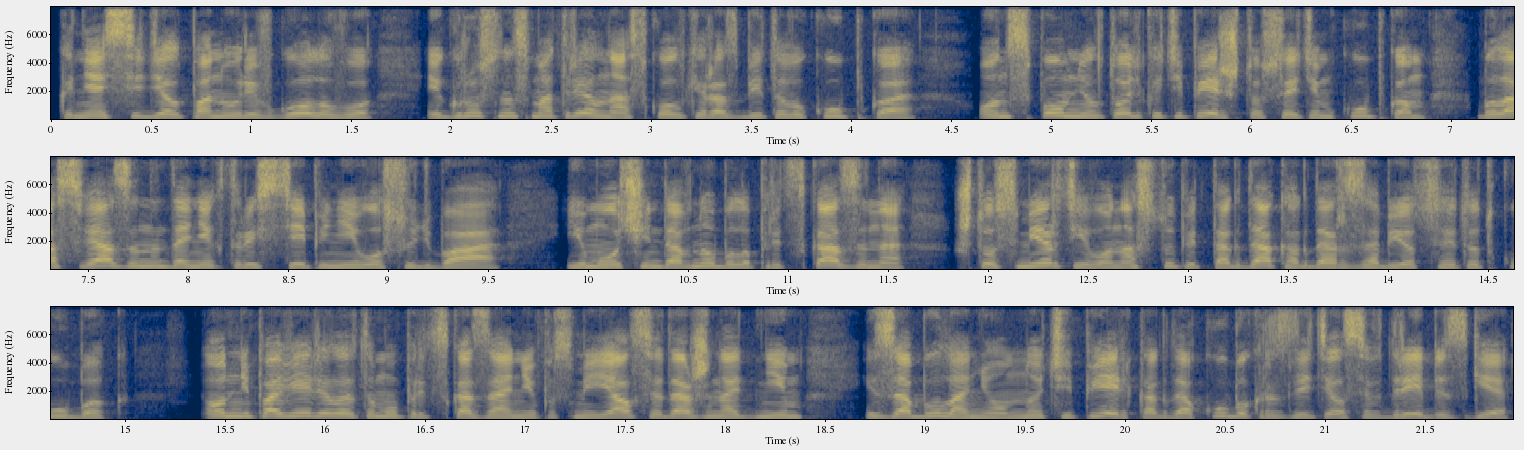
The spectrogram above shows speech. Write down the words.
Князь сидел понурив голову и грустно смотрел на осколки разбитого кубка. Он вспомнил только теперь, что с этим кубком была связана до некоторой степени его судьба — Ему очень давно было предсказано, что смерть его наступит тогда, когда разобьется этот кубок. Он не поверил этому предсказанию, посмеялся даже над ним и забыл о нем. Но теперь, когда кубок разлетелся в дребезге,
